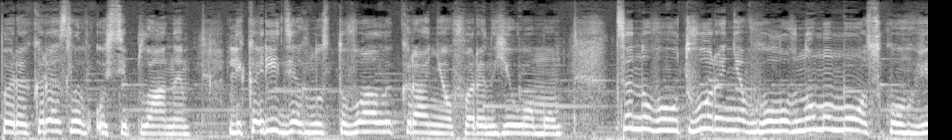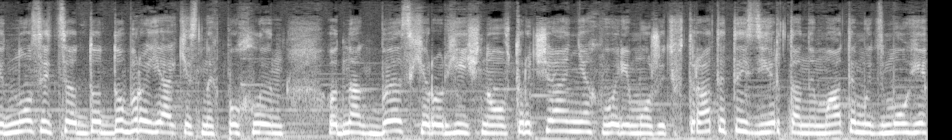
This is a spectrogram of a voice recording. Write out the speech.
перекреслив усі плани. Лікарі діагностували краніофарингіому. Це новоутворення в головному мозку відноситься до доброякісних пухлин. Однак без хірургічного втручання хворі можуть втратити зір та не матимуть змоги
